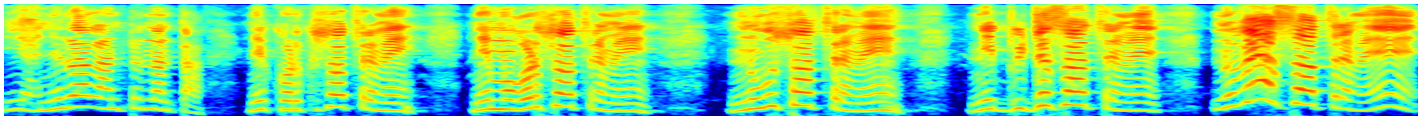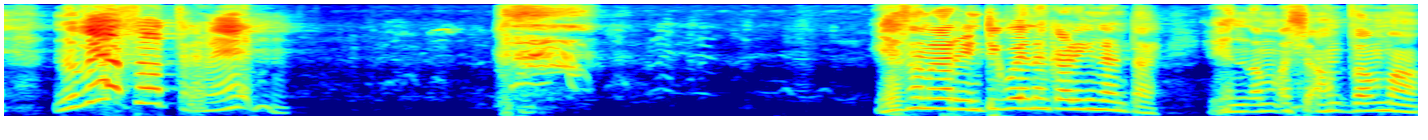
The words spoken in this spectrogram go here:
ఈ అనురాలు అంటుందంట. నీ కొడుకు సూత్రమే నీ మొగడు సోత్రమే నువ్వు సోత్రమే నీ బిడ్డ సోత్రమే నువ్వే సూత్రమే నువ్వే సూత్రమే. ఏసన్ గారు ఇంటికి పోయినాక అడిగిందంట ఏందమ్మా శాంతమ్మ?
